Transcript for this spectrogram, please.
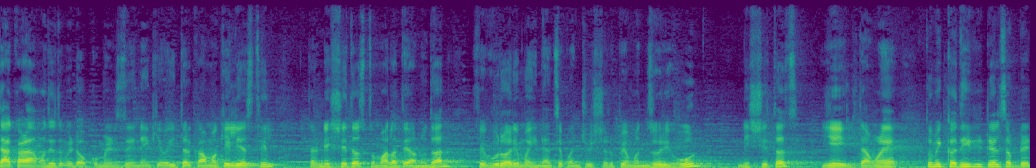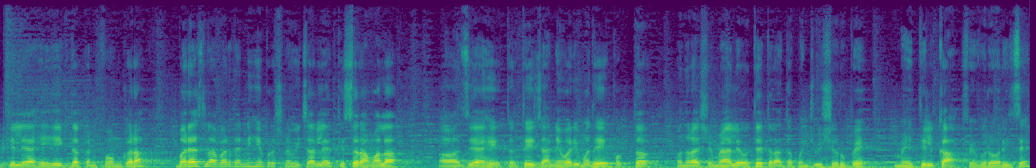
त्या काळामध्ये तुम्ही डॉक्युमेंट्स देणे किंवा इतर कामं केली असतील तर निश्चितच तुम्हाला ते अनुदान फेब्रुवारी महिन्याचे पंचवीसशे रुपये मंजुरी होऊन निश्चितच येईल. त्यामुळे तुम्ही कधी डिटेल्स अपडेट केले आहे हे एकदा कन्फर्म करा. बऱ्याच लाभार्थ्यांनी हे प्रश्न विचारले आहेत की सर आम्हाला जे आहे तर ते जानेवारीमध्ये फक्त पंधराशे मिळाले होते तर आता पंचवीसशे रुपये मिळतील का फेब्रुवारीचे?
